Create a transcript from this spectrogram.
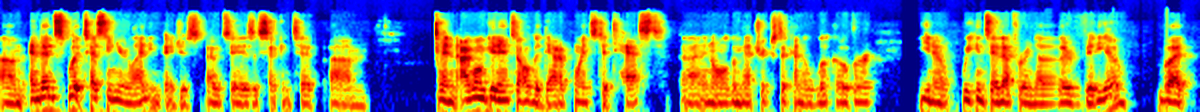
Um, and then split testing your landing pages, I would say, is a second tip. Um, and I won't get into all the data points to test uh, and all the metrics to kind of look over. You know, we can say that for another video, but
